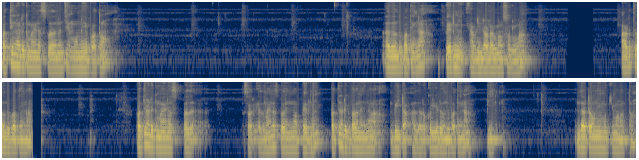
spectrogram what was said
பத்தின் அடுக்கு மைனஸ் பதினஞ்சு முன்னையே பார்த்தோம். அது வந்து பார்த்திங்கன்னா பெர்மி அப்படின்ற அளவுலாம் சொல்லலாம். அடுத்து வந்து பார்த்திங்கன்னா பத்தின் அடுக்கு மைனஸ் பது சாரி அது மைனஸ் பதினஞ்சுனா பெர்மி பத்தின் அடுக்கு பதினஞ்சுனா பீட்டா. அதோட குறியீடு வந்து பார்த்திங்கன்னா பி இந்த அட்டவணையும் முக்கியமான அர்த்தம்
